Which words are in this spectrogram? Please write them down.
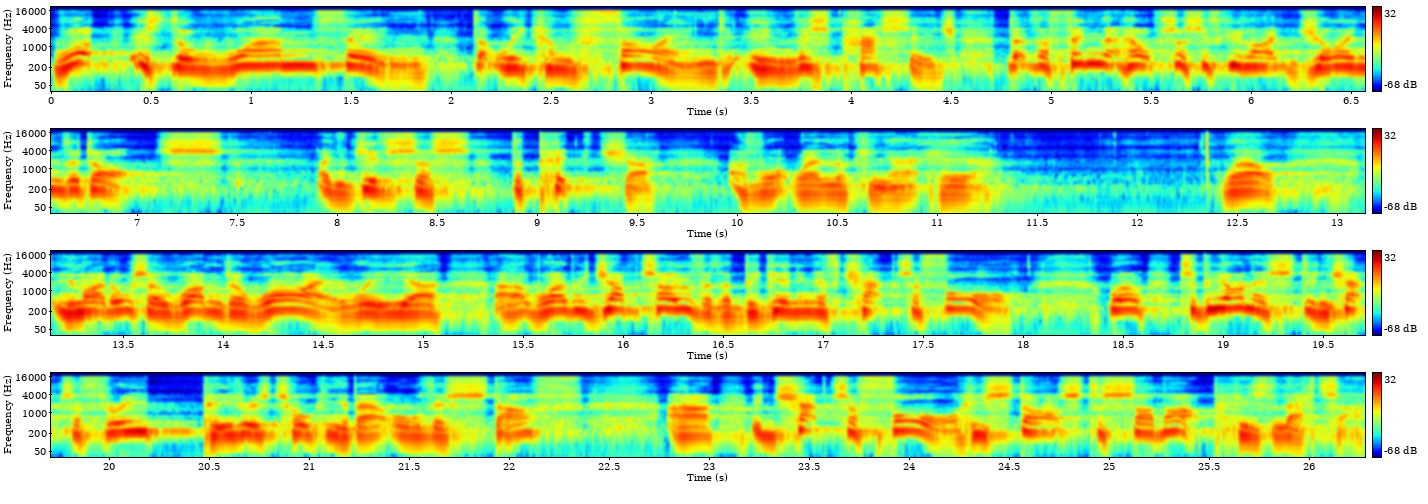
What is the one thing that we can find in this passage? That the thing that helps us, if you like, join the dots and gives us the picture of what we're looking at here. Well, you might also wonder why we, uh, uh, why we jumped over the beginning of chapter 4. Well, to be honest, in chapter 3, Peter is talking about all this stuff. Uh, in chapter 4, he starts to sum up his letter.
